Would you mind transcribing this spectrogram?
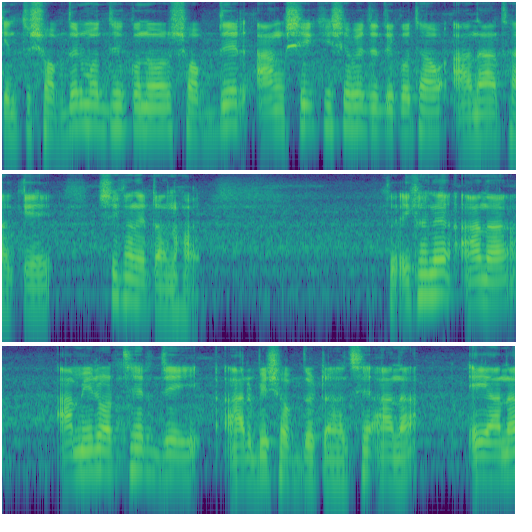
কিন্তু শব্দের মধ্যে কোনো শব্দের আংশিক হিসেবে যদি কোথাও আনা থাকে, সেখানে টান হয়। তো এখানে আনা, আমির অর্থের যেই আরবি শব্দটা আছে, আনা, এই আনা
